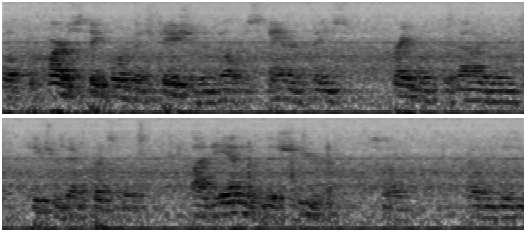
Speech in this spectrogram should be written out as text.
well, requires the State Board of Education to develop a standard-based framework for evaluating teachers and principals by the end of this year. So they'll be busy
